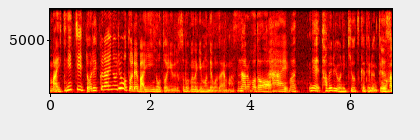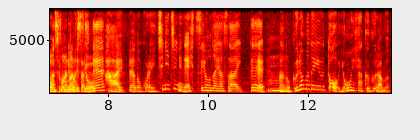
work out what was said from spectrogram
まあ一日どれくらいの量を取ればいいのという素朴な疑問でございます。えなるほど。はいまあね食べるように気をつけてるっていうお話もありましたしね。はい。あのこれ一日にね必要な野菜って、うんあのグラムで言うと400グラム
